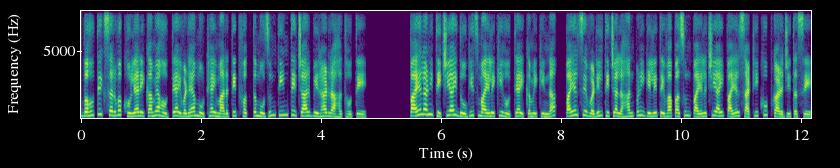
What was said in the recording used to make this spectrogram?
बहुतेक सर्व खोल्या रिकाम्या होत्या एवढ्या मोठ्या इमारतीत फक्त मोजून तीन ते चार बिऱ्हाड राहत होते. पायल आणि तिची आई दोघीच मायलेकी होत्या एकमेकींना पायलचे वडील तिच्या लहानपणी गेले तेव्हापासून पायलची आई पायलसाठी खूप काळजीत असे.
